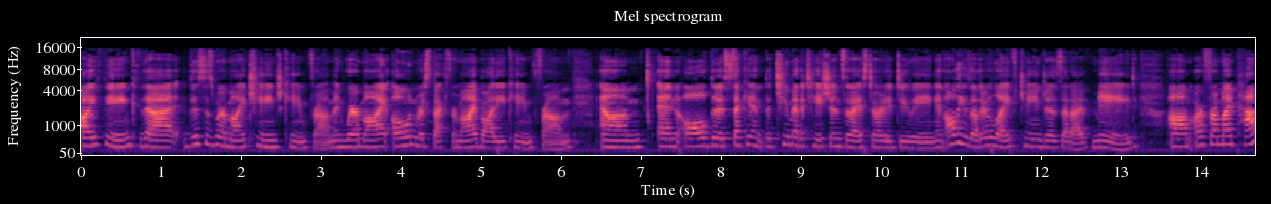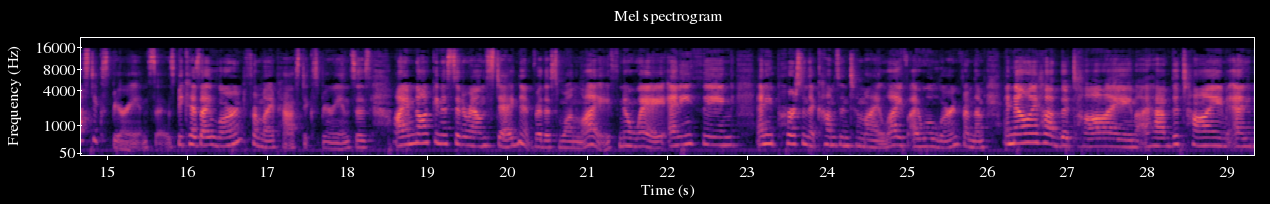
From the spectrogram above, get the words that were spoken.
I think that this is where my change came from and where my own respect for my body came from. Um, and all the second, the two meditations that I started doing and all these other life changes that I've made um, are from my past experiences because I learned from my past experiences. I'm not going to sit around stagnant for this one life. No way. Anything, any person that comes into my life, I will learn from them. And now I have the time. I have the time and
